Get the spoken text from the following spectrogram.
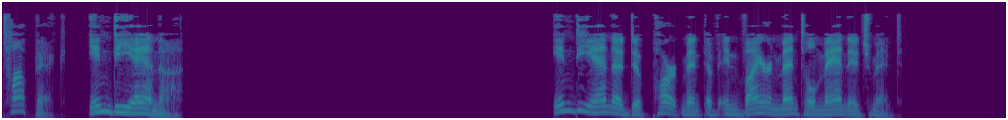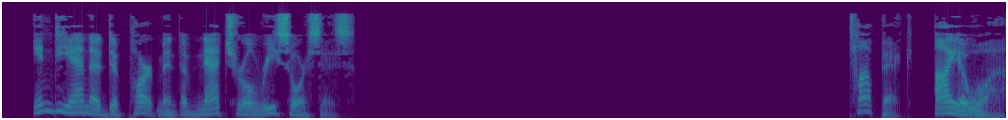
Topic Indiana Indiana Department of Environmental Management. Indiana Department of Natural Resources. Iowa.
